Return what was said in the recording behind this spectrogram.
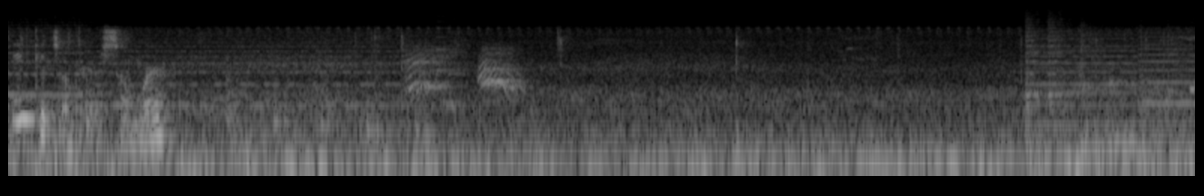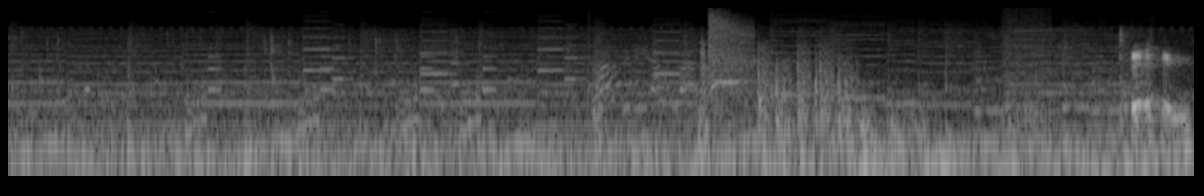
think it's over here somewhere. Dang.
